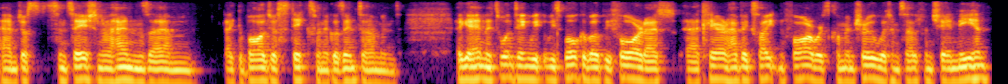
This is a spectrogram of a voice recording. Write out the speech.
um, just sensational hands. Um, like the ball just sticks when it goes into him. And again, it's one thing we, we spoke about before that uh, Clare have exciting forwards coming through with himself and Shane Meehan.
